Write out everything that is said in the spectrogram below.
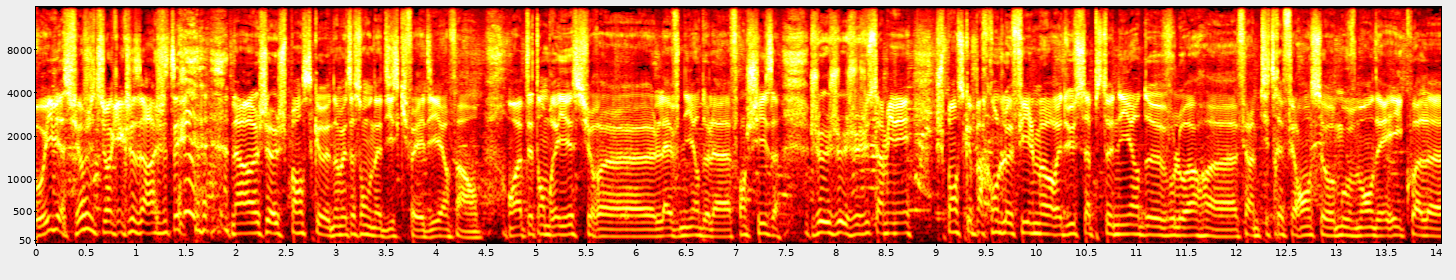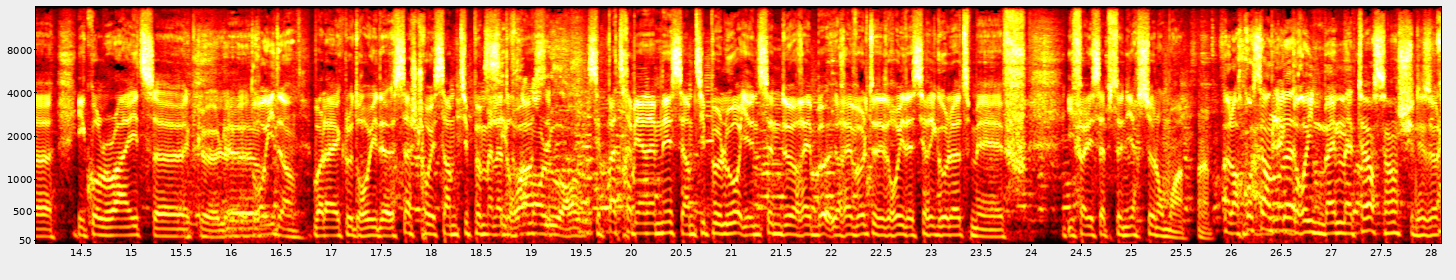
oui, bien sûr, j'ai toujours quelque chose à rajouter. non, je, je pense que. Non, mais de toute façon, on a dit ce qu'il fallait dire. Enfin, on, on va peut-être embrayer sur euh, l'avenir de la franchise. Je, je, je vais juste terminer. Je pense que par contre, le film aurait dû s'abstenir de vouloir euh, faire une petite référence au mouvement des Equal, euh, equal Rights. euh, Avec le- le- le droïde. Voilà, avec le droïde Ça, je trouvais ça un petit peu maladroit. vraiment lourd, hein. C'est pas très bien amené, c'est un petit peu lourd. Il y a une scène de révo- révolte des droïdes assez rigolote, mais pff, il fallait s'abstenir selon moi. Voilà. Alors concernant Black la- Droid by Matters, hein, je suis désolé.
